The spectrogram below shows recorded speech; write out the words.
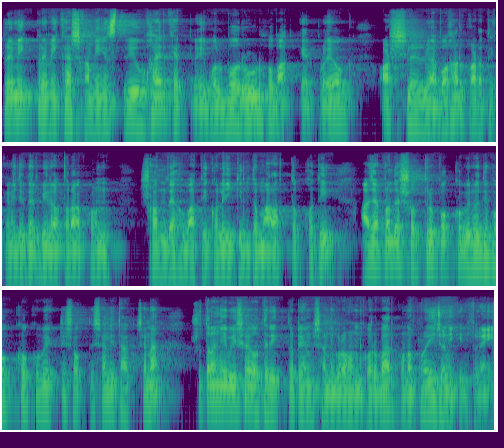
প্রেমিক, প্রেমিকা, স্বামী, স্ত্রী, উভয়ের ক্ষেত্রেই বলব, রূঢ় বাক্যের প্রয়োগ, অশ্লীল ব্যবহার করা থেকে নিজেদের বিরত রাখুন। সন্দেহ বাতিক হলেই কিন্তু মারাত্মক ক্ষতি। আজ আপনাদের শত্রুপক্ষ, বিরোধী পক্ষ খুব একটি শক্তিশালী থাকছে না। সুতরাং এ বিষয়ে অতিরিক্ত টেনশন গ্রহণ করবার কোনো প্রয়োজনই কিন্তু নেই।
